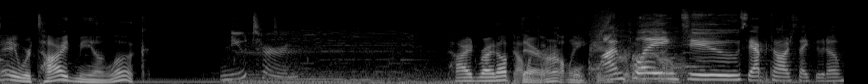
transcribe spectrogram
Hey, we're tied, Myung. Look. New turn. Tied right up Got, there, like, aren't we? I'm for that, playing to sabotage Sykkuno.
